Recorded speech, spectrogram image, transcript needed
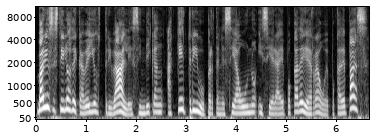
Varios estilos de cabellos tribales indican a qué tribu pertenecía uno y si era época de guerra o época de paz.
